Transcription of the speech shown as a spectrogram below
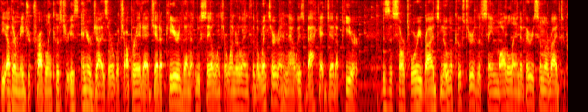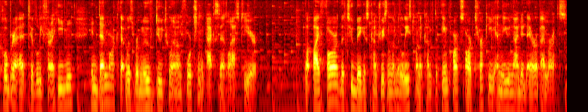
The other major traveling coaster is Energizer, which operated at Jeddah Pier, then at Lusail Winter Wonderland for the winter, and now is back at Jeddah Pier. This is a Sartori Rides Nova coaster, the same model and a very similar ride to Cobra at Tivoli Friheden in Denmark that was removed due to an unfortunate accident last year. But by far, the two biggest countries in the Middle East when it comes to theme parks are Turkey and the United Arab Emirates.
